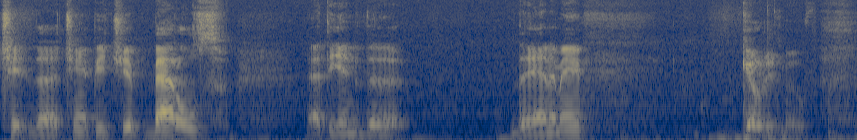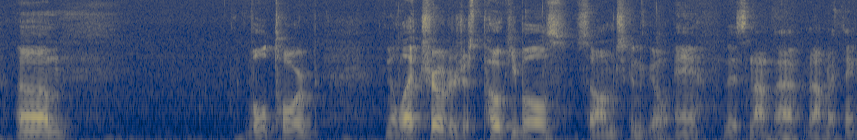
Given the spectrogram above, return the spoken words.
the championship battles at the end of the the anime. Goaded move. Um, Voltorb and Electrode are just Pokeballs, so I'm just gonna go. Eh, it's not not, not my thing.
